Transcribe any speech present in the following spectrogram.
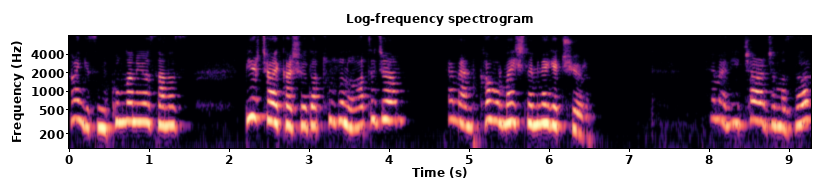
hangisini kullanıyorsanız bir çay kaşığı da tuzunu atacağım. Hemen kavurma işlemine geçiyorum. Hemen iç harcımızı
